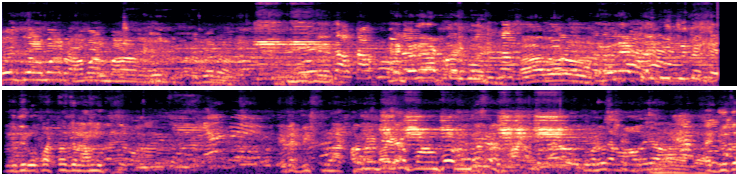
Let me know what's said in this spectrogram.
এই যে আমার আমার মা এই এবারে নদীর ওপারটা হচ্ছে মামুদপুর এটা বিষ্ণু হাট। হয়ে জুতো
